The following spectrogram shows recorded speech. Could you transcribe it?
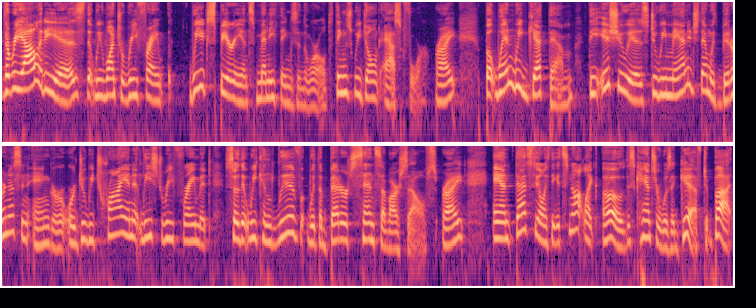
the reality is that we want to reframe we experience many things in the world, things we don't ask for, right? But when we get them, the issue is do we manage them with bitterness and anger, or do we try and at least reframe it so that we can live with a better sense of ourselves, right? And that's the only thing. It's not like, oh, this cancer was a gift, but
